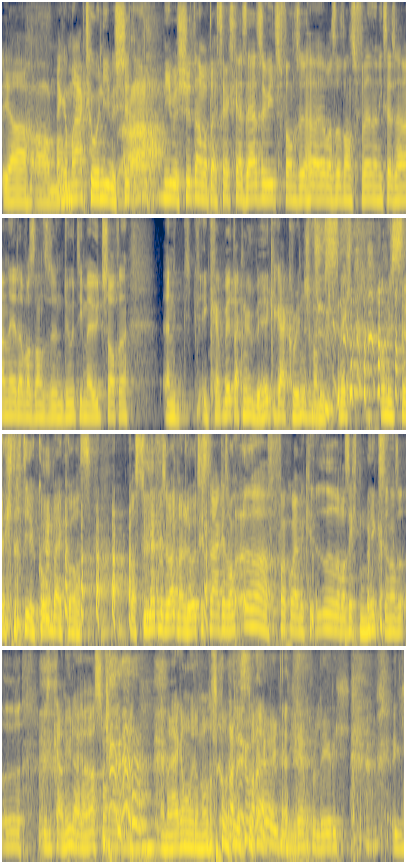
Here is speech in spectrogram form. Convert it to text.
Ja, oh man. En je maakt gewoon nieuwe shit, aan, nieuwe shit aan. Want daar straks jij zei zoiets van, "Ah, was dat dan Sven? En ik zei ah, nee, dat was dan zo'n dude die met u zat. En ik, ik weet dat ik nu weken ga cringen van hoe slecht, van hoe slecht dat die comeback was. Ik was toen even zo uit mijn lood geslagen. Van, "Ugh, fuck, wat heb ik, ugh, dat was echt niks. En dan zo, dus ik ga nu naar huis wandelen en, mijn eigen onder een ik begrijp volledig. Ik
